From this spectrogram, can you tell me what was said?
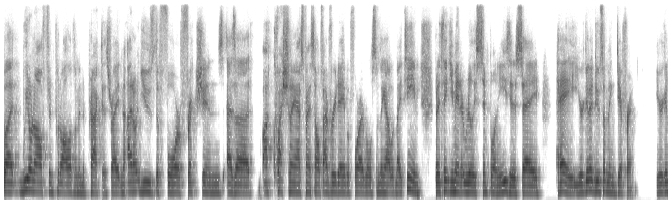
but we don't often put all of them into practice, right? And I don't use the four frictions as a, a question I ask myself every day before I roll something out with my team. But I think you made it really simple and easy to say, hey, you're going to do something different. You're going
